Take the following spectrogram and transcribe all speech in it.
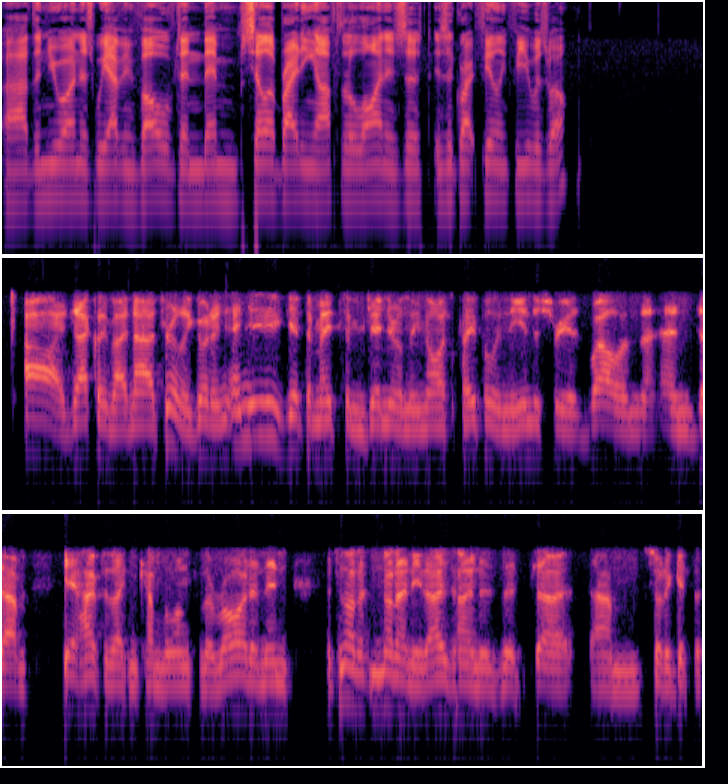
uh, the new owners we have involved and them celebrating after the line is a is a great feeling for you as well. Oh, exactly, mate. No, it's really good, and, and you get to meet some genuinely nice people in the industry as well, and and um, yeah, hopefully they can come along for the ride. And then it's not not only those owners that uh, um, sort of get the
